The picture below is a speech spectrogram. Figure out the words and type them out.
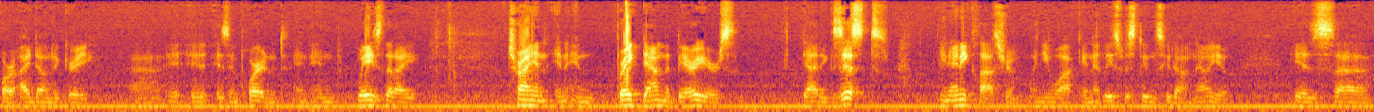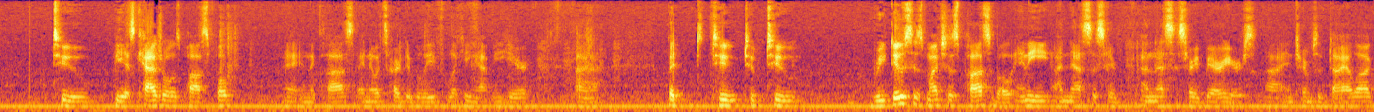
or I don't agree, uh, i- i- is important in, in ways that I try and, and, and break down the barriers that exist in any classroom when you walk in, at least with students who don't know you, is uh, to be as casual as possible in the class. I know it's hard to believe looking at me here, uh, but to, to, to reduce as much as possible any unnecessary, unnecessary barriers uh, in terms of dialogue.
